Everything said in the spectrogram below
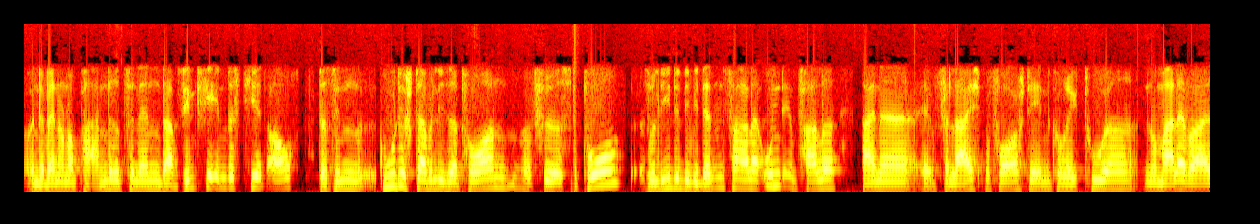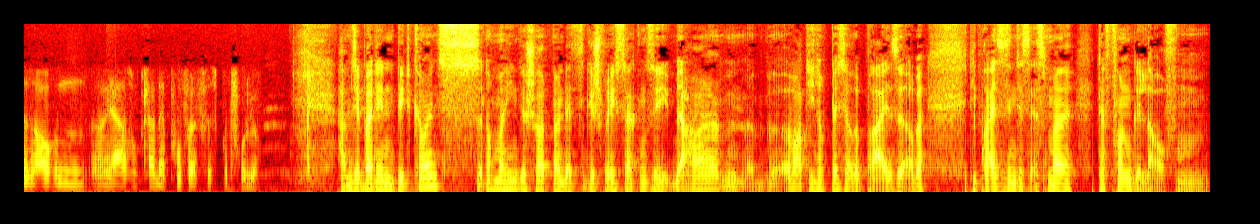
Und da werden auch noch ein paar andere zu nennen. Da sind wir investiert auch. Das sind gute Stabilisatoren fürs Depot, solide Dividendenzahler und im Falle einer äh, vielleicht bevorstehenden Korrektur normalerweise auch ein, ja, so ein kleiner Puffer fürs Portfolio. Haben Sie bei den Bitcoins nochmal hingeschaut? Beim letzten Gespräch sagten Sie, ja, erwarte ich noch bessere Preise, aber die Preise sind jetzt erstmal davongelaufen.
